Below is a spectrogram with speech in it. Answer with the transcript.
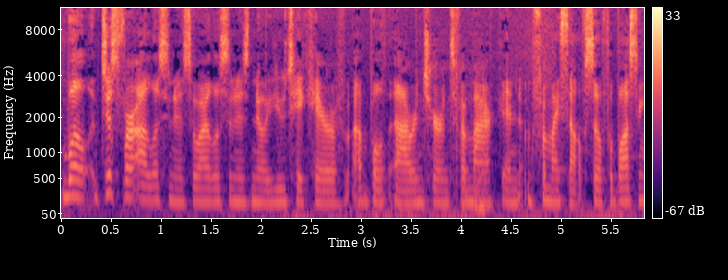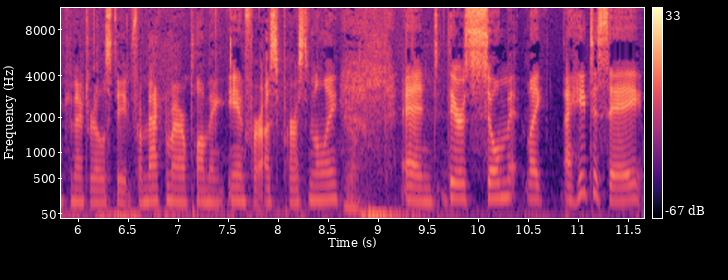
Well, just for our listeners, so our listeners know you take care of uh, both our insurance for Mark and for myself. So for Boston Connect Real Estate, for McNamara Plumbing, and for us personally. Yeah. And there's so many. Like I hate to say,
